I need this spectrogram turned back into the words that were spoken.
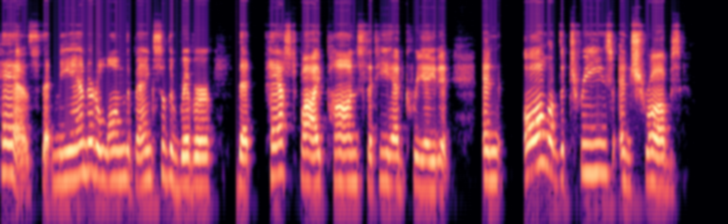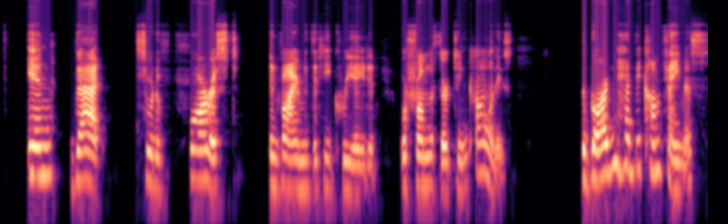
paths that meandered along the banks of the river that passed by ponds that he had created, and all of the trees and shrubs in that sort of forest environment that he created were from the 13 colonies. The garden had become famous,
